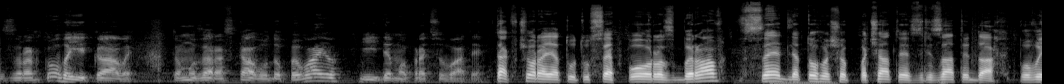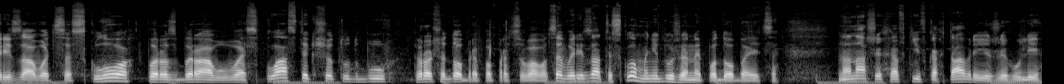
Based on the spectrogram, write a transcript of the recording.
з ранкової кави. Тому зараз каву допиваю і йдемо працювати. Так, вчора я тут усе порозбирав, все для того, щоб почати зрізати дах. Повирізав оце скло, порозбирав увесь пластик, що тут був. Коротше, добре попрацював. Оце вирізати скло мені дуже не подобається. На наших автівках Таврії, Жигулі,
